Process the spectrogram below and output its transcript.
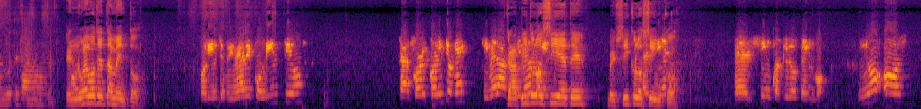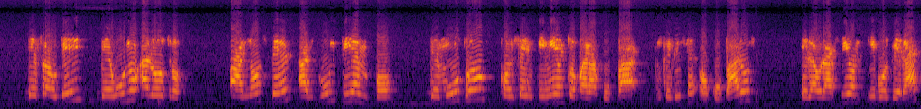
Nuevo Testamento. El Nuevo Testamento. Corintio, primera de Corintio. O sea, Cor- ¿Corintio qué? Primera, Capítulo primera de 7, versículo El 5. siete. El 5, aquí lo tengo. No os defraudéis de uno al otro, a no ser algún tiempo de mutuo consentimiento para ocupar, que dice, ocuparos en la oración y volverá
